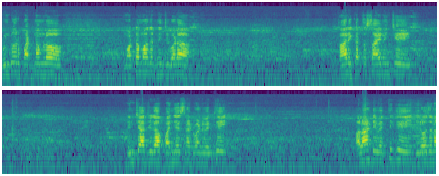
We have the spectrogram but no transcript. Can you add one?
గుంటూరు పట్టణంలో మొట్టమొదటి నుంచి కూడా కార్యకర్త స్థాయి నుంచి ఇన్ఛార్జిగా పనిచేసినటువంటి వ్యక్తి అలాంటి వ్యక్తికి ఈ రోజున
